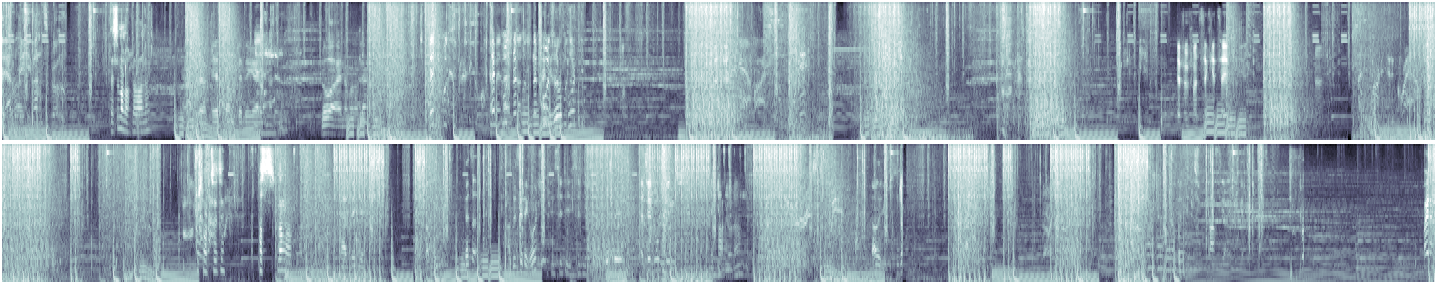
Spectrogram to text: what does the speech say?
Der hat richtig was, Bro. Das ist immer noch lower, ne? Ja, jetzt kommt der Digga. Lower einer mal. Ne? Bleib kurz. Bleib kurz, bleib kurz, bleib kurz. Wieso kurz. Der 5 Stack jetzt safe. Push noch City. Hast lange auf, ne? Ja, City. Letzter. Habt ihr City geholt? Die City, die City. Erzähl du uns links. Der geht mir, oder? Da die eigentlich. Beide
